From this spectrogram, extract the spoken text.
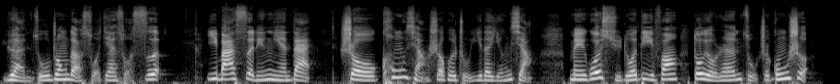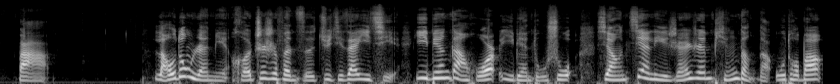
远足中的所见所思。一八四零年代，受空想社会主义的影响，美国许多地方都有人组织公社，把。劳动人民和知识分子聚集在一起，一边干活一边读书，想建立人人平等的乌托邦。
